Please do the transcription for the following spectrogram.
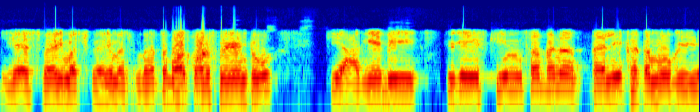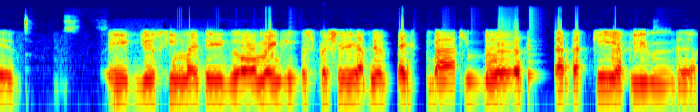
Yes very much very much मैं तो बहुत कॉन्फिडेंट हूँ कि आगे भी क्योंकि ये स्कीम सब है ना पहले ही खत्म हो गई है। एक जो स्कीम आई थी गवर्नमेंट की स्पेशली अपने वैट की बात की दो हज़ार तेरह तक की अप्लीकेबल था।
